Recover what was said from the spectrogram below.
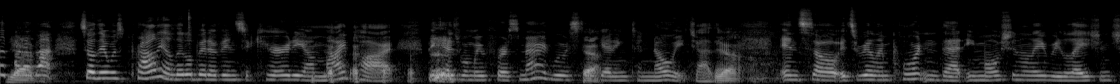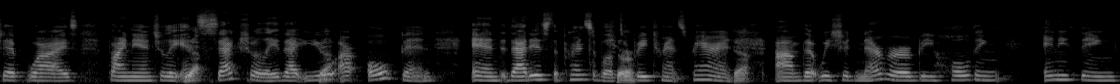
look what I bought." So there was probably a little bit of insecurity on my part because when we were first married, we were still Yeah. getting to know each other. yeah And so it's real important that emotionally, relationship wise, financially, and Yeah. sexually, that you Yeah. are open. And that is the principle Sure. to be transparent. Yeah. Um, that we should never be holding anything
